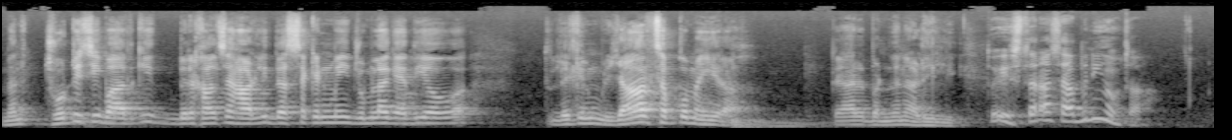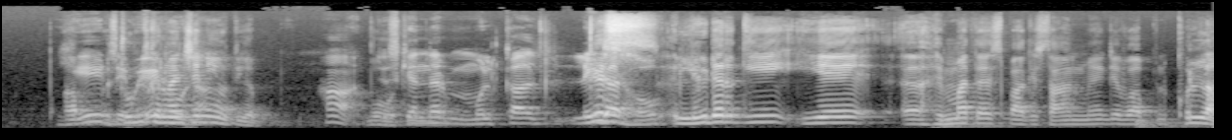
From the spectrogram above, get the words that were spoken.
میں نے چھوٹی سی بات کی میرے خیال سے ہارڈلی دس سیکنڈ میں ہی جملہ کہہ دیا ہوگا۔ لیکن یاد سب کو میں ہی رہا۔ کہ یار بندے نے اڑی لی۔ تو اس طرح سے اب نہیں ہوتا؟ یہ کنوینشن نہیں ہوتی اب۔ ہاں اس کے اندر ملک کا لیڈر ہو۔ لیڈر کی یہ ہمت ہے اس پاکستان میں کہ وہ اپنا کھلا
